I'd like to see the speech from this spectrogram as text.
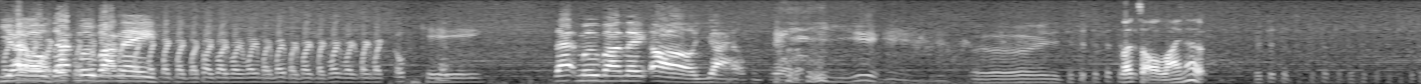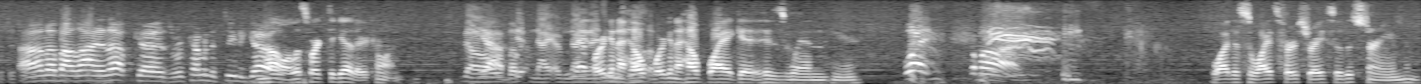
Yo, that move I made. Okay. That move I made. Oh, you gotta help him, Let's all line up. I don't know about lining up because we're coming to see the go. No, let's work together. Come on. No, Yeah, but- di- ni- yeah, 99 We're gonna help. awesome. We're gonna help Wyatt get his win here. What? Come on. Why this is Wyatt's first race of the stream.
